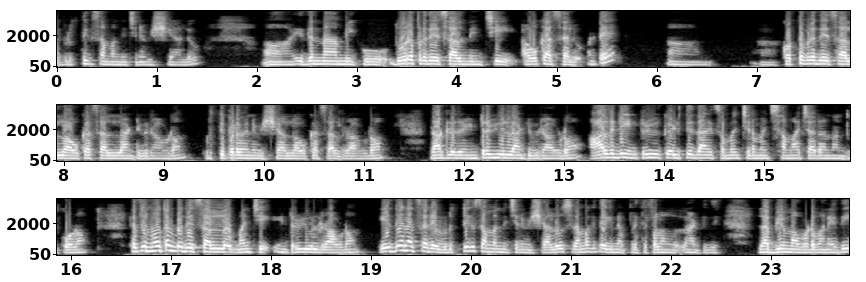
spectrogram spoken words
వృత్తికి సంబంధించిన విషయాలు ఏదన్నా మీకు దూర ప్రదేశాల నుంచి అవకాశాలు అంటే కొత్త ప్రదేశాల్లో అవకాశాలు లాంటివి రావడం వృత్తిపరమైన విషయాల్లో అవకాశాలు రావడం దాంట్లో ఏదైనా ఇంటర్వ్యూ లాంటివి రావడం ఆల్రెడీ ఇంటర్వ్యూకి వెళ్తే దానికి సంబంధించిన మంచి సమాచారాన్ని అందుకోవడం లేకపోతే నూతన ప్రదేశాల్లో మంచి ఇంటర్వ్యూలు రావడం ఏదైనా సరే వృత్తికి సంబంధించిన విషయాలు శ్రమకి తగిన ప్రతిఫలం లాంటిది లభ్యం అవ్వడం అనేది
